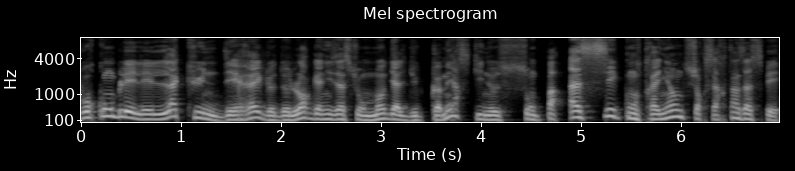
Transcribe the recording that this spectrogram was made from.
pour combler les lacunes des règles de l'Organisation mondiale du commerce qui ne sont pas assez contraignantes sur certains aspects.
